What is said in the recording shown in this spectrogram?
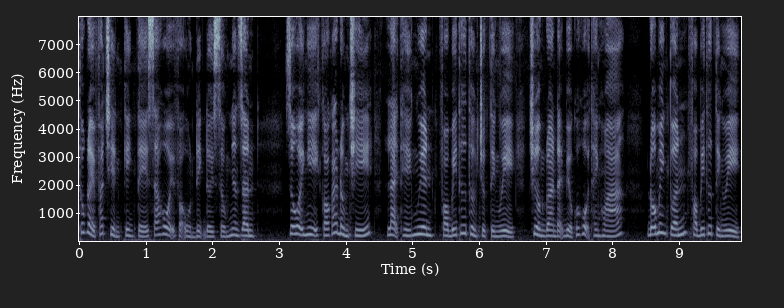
thúc đẩy phát triển kinh tế xã hội và ổn định đời sống nhân dân. Dự hội nghị có các đồng chí Lại Thế Nguyên, Phó Bí thư Thường trực tỉnh ủy, Trưởng đoàn đại biểu Quốc hội Thanh Hóa, Đỗ Minh Tuấn, Phó Bí thư tỉnh ủy,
